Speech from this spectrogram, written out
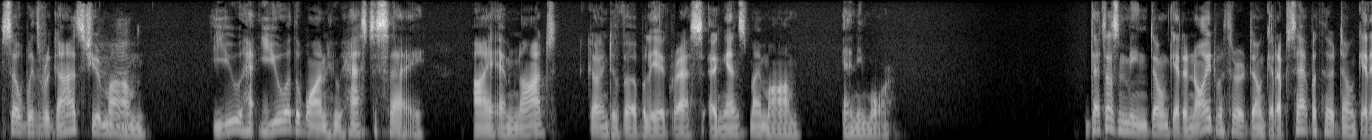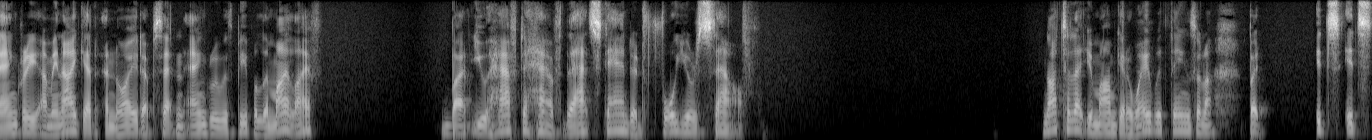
So with regards to your Mhm. mom, you ha- you are the one who has to say, I am not going to verbally aggress against my mom anymore. That doesn't mean don't get annoyed with her, don't get upset with her, don't get angry. I mean, I get annoyed, upset, and angry with people in my life. But you have to have that standard for yourself. Not to let your mom get away with things or not, but it's it's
